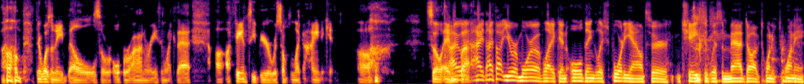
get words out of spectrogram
Um, there wasn't any Bell's or Oberon or anything like that. Uh, a fancy beer was something like a Heineken. So and I, I, I, thought you were more of like an old English forty ouncer, chase it with some Mad Dog twenty twenty.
